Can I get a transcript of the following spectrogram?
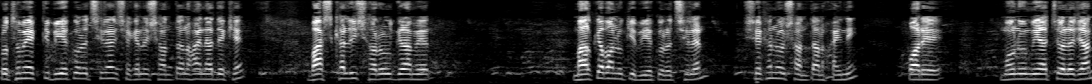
প্রথমে একটি বিয়ে করেছিলেন, সেখানে সন্তান হয় না দেখে। বাঁশখালী সরল গ্রামের মালকাবানুকে বিয়ে করেছিলেন, সেখানেও সন্তান হয়নি। পরে মনুমিয়া চলে যান।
